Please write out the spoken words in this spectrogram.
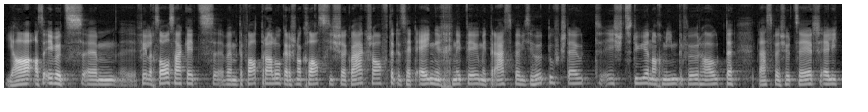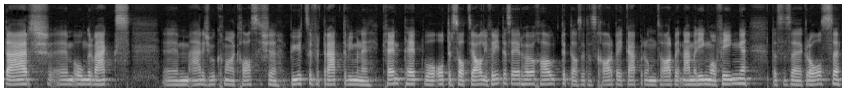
Ja, also ich würde es ähm, vielleicht so sagen, jetzt, wenn wir den Vater anschauen, er ist noch klassischer Gewerkschafter. Das hat eigentlich nicht viel mit der SP, wie sie heute aufgestellt ist, zu tun, nach meinem Dafürhalten. Die SP ist heute sehr elitär ähm, unterwegs. Ähm, er ist wirklich noch ein klassischer Büzervertreter, wie man ihn kennt hat, der auch den sozialen Frieden sehr hoch hält, also dass sich Arbeitgeber und Arbeitnehmer irgendwo finden, dass es ein grosser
